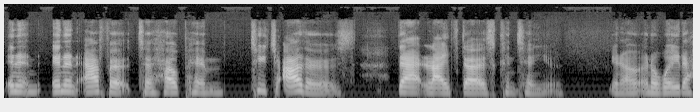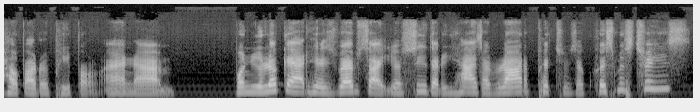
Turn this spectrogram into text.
in an, in an effort to help him teach others that life does continue, you know, in a way to help other people. And um, when you look at his website, you'll see that he has a lot of pictures of Christmas trees.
